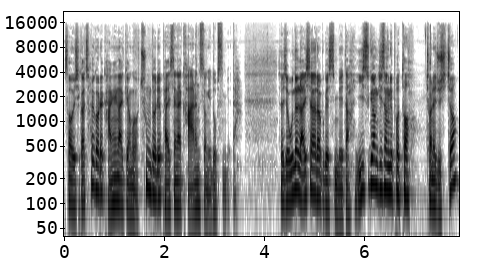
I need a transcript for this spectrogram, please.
서울시가 철거를 강행할 경우 충돌이 발생할 가능성이 높습니다. 자, 이제 오늘 날씨 알아보겠습니다. 이수경 기상 리포터 전해주시죠.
